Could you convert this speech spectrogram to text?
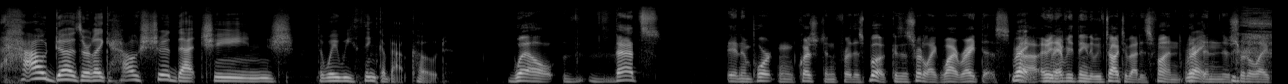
How does or like how should that change the way we think about code? Well, that's an important question for this book because it's sort of like why write this? Right. Uh, I mean, right. everything that we've talked about is fun, but right. then there's sort of like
